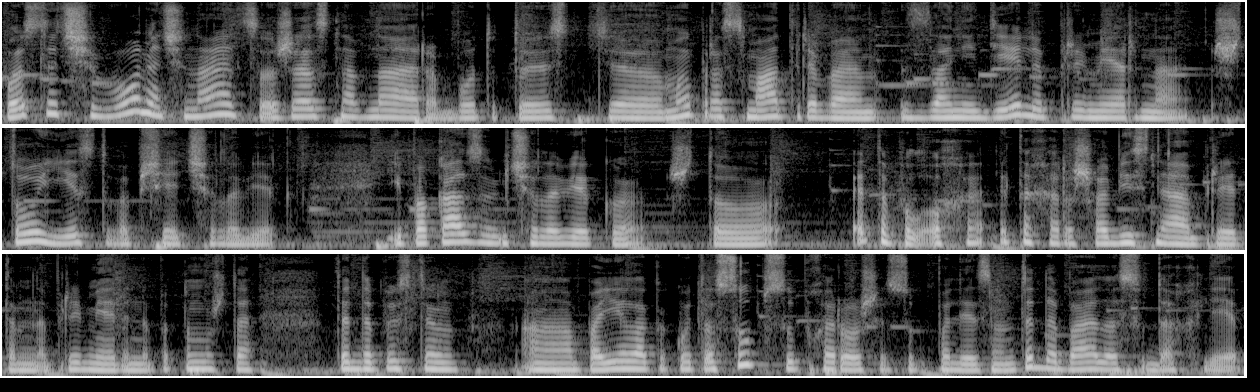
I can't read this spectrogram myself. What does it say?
После чего начинается уже основная работа. То есть э, мы просматриваем за неделю примерно, что ест вообще человек. И показываем человеку, что это плохо, это хорошо. Объясняю при этом на примере. Ну, потому что ты, допустим, а, поела какой-то суп, суп хороший, суп полезный, но ты добавила сюда хлеб.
